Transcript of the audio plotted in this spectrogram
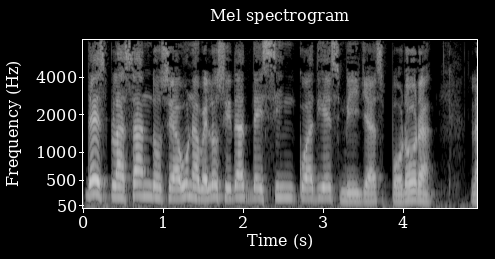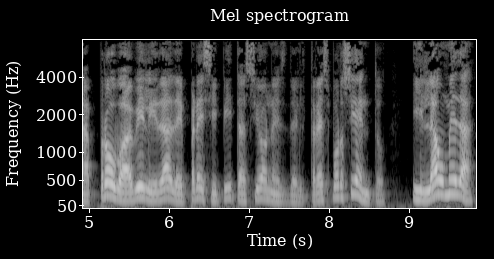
desplazándose a una velocidad de 5 a 10 millas por hora, la probabilidad de precipitaciones del 3% y la humedad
